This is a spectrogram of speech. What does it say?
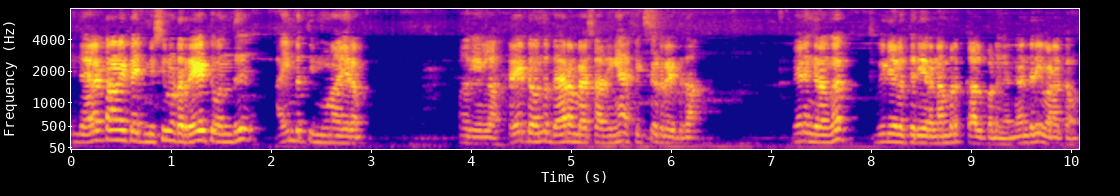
இந்த எலக்ட்ரானிக் டைப் மிஷினோட ரேட் வந்து ஐம்பத்தி மூணாயிரம். ஓகேங்களா? ரேட்டு வந்து பேரம் பேசாதீங்க. ஃபிக்ஸட் ரேட்டு தான். வேணுங்கிறவங்க வீடியோவில் தெரிகிற நம்பருக்கு கால் பண்ணுங்கள் நன்றி வணக்கம்.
